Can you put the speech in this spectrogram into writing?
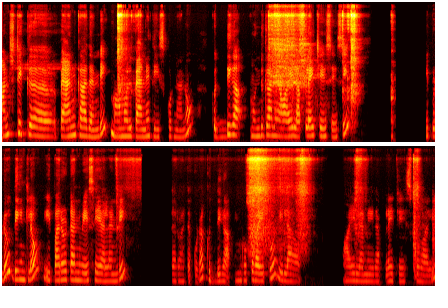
నాన్ స్టిక్ ప్యాన్ కాదండి. మామూలు ప్యానే తీసుకున్నాను. కొద్దిగా ముందుగానే ఆయిల్ అప్లై చేసేసి ఇప్పుడు దీంట్లో ఈ పరోటాను వేసేయాలండి. తర్వాత కూడా కొద్దిగా ఇంకొక వైపు ఇలా ఆయిల్ అనేది అప్లై చేసుకోవాలి.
